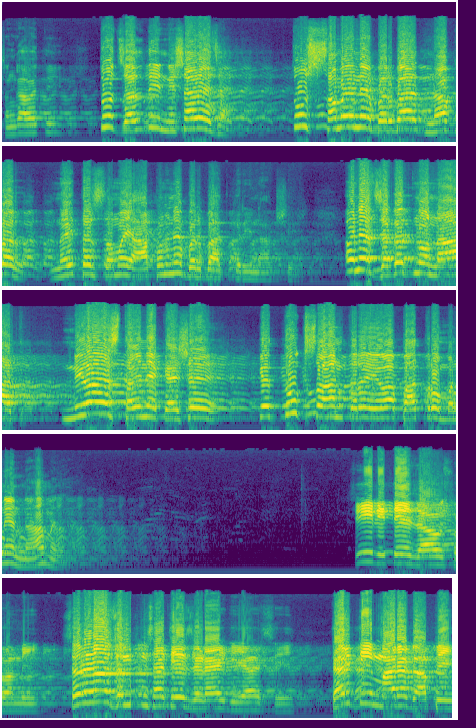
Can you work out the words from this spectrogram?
ચંગાવતી તું જલ્દી નિશાળે જા. તું સમયને બરબાદ ન કર, નહીતર સમય આપણને બરબાદ કરી નાખશે. અને જગતનો નાથ નિરાશ થઈને કહેશે કે દુઃખ સહન કરે એવા પાત્રો મને ના મળે. સી રીતે જાઓ સ્વામી? સરળ જમીન સાથે જડાઈ ગયા છે. ધરતી માર્ગ આપે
